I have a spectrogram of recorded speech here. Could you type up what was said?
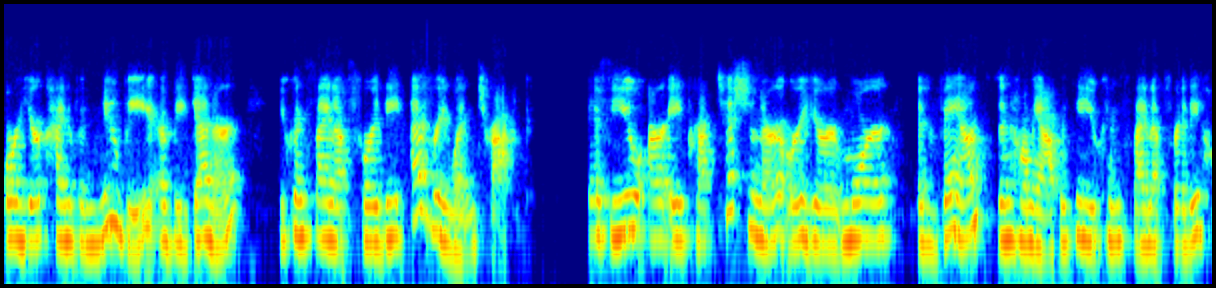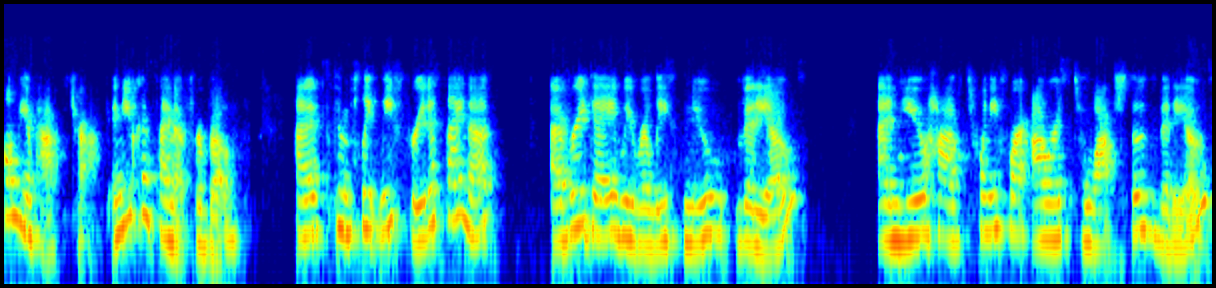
or you're kind of a newbie, a beginner, you can sign up for the Everyone track. If you are a practitioner or you're more advanced in homeopathy, you can sign up for the homeopath track and you can sign up for both. And it's completely free to sign up. Every day we release new videos and you have 24 hours to watch those videos.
